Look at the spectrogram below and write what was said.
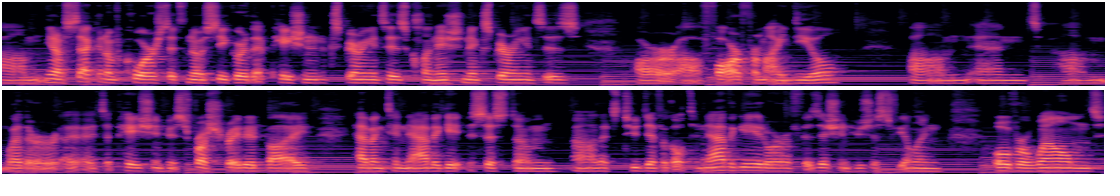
Um, you know, second, of course, it's no secret that patient experiences, clinician experiences are uh, far from ideal. Um, and um, whether it's a patient who's frustrated by having to navigate the system uh, that's too difficult to navigate, or a physician who's just feeling overwhelmed,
